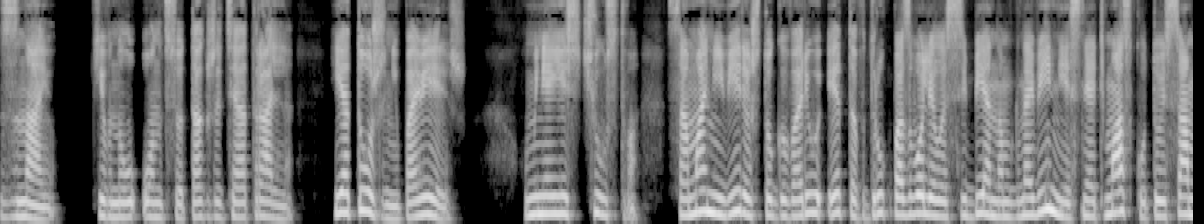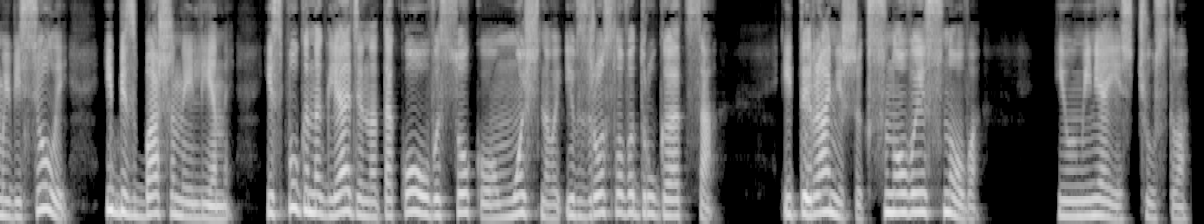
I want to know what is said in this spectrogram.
Знаю, кивнул он все так же театрально. Я тоже не поверишь. У меня есть чувство. Сама не веря, что говорю это, вдруг позволила себе на мгновение снять маску той самой веселой и безбашенной Лены, испуганно глядя на такого высокого, мощного и взрослого друга отца. И ты ранишь их снова и снова. «И у меня есть чувства»,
